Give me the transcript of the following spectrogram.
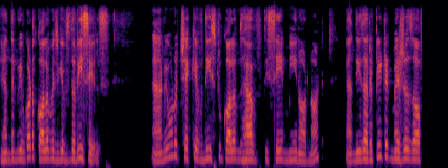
and then we've got a column which gives the resales. And we want to check if these two columns have the same mean or not. And these are repeated measures of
